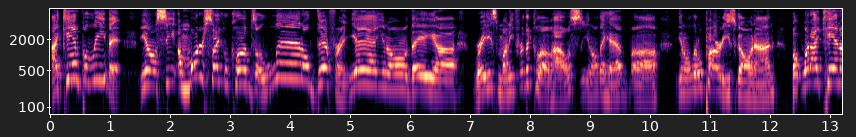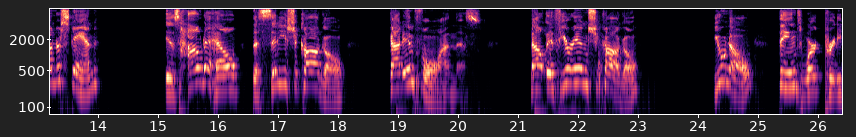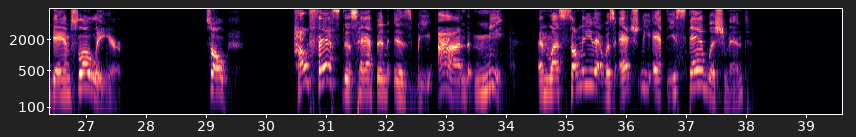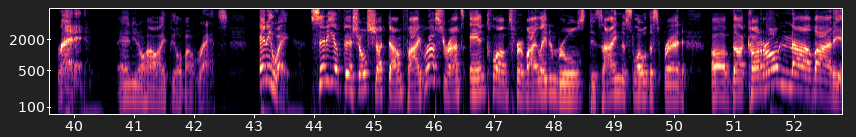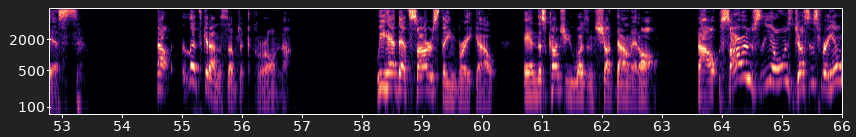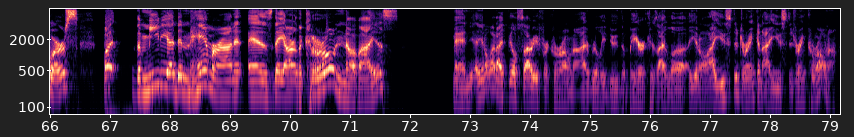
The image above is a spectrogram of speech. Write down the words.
I can't believe it. You know, see, a motorcycle club's a little different. Yeah, you know, they uh, raise money for the clubhouse. You know, they have, uh, you know, little parties going on. But what I can't understand is how the hell the city of Chicago got info on this. Now, if you're in Chicago, you know things work pretty damn slowly here. So how fast this happened is beyond me. Unless somebody that was actually at the establishment ratted. And you know how I feel about rats. Anyway, city officials shut down five restaurants and clubs for violating rules designed to slow the spread of the coronavirus. Now, let's get on the subject corona. We had that SARS thing break out and this country wasn't shut down at all. Now, SARS, you know, was just as free and worse, but the media didn't hammer on it as they are the coronavirus. Man, you know what? I feel sorry for Corona. I really do. The beer, because I love, you know, I used to drink and I used to drink Corona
